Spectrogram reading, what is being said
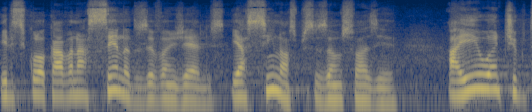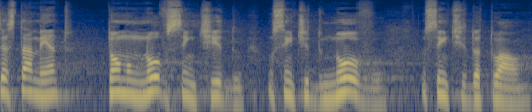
Ele se colocava na cena dos evangelhos e assim nós precisamos fazer. Aí o Antigo Testamento toma um novo sentido, um sentido novo, um sentido atual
